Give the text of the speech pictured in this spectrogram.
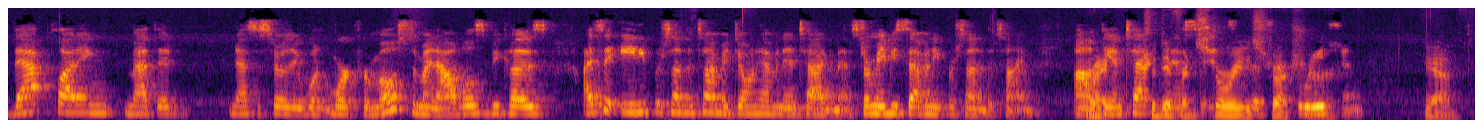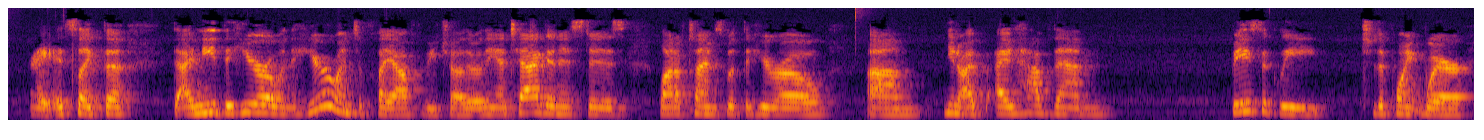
that plotting method necessarily wouldn't work for most of my novels because I'd say 80% of the time I don't have an antagonist, or maybe 70% of the time. Um, right. The antagonist it's a different story structure. Situation. Yeah. Right. It's like the, I need the hero and the heroine to play off of each other. The antagonist is a lot of times with the hero. Um, you know, I, I have them basically to the point where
